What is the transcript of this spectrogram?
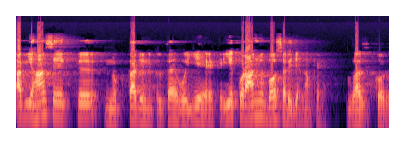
अब यहाँ से एक नुक्ता जो निकलता है वो ये है कि ये कुरान में बहुत सारी जगह पे है। वज़कुर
